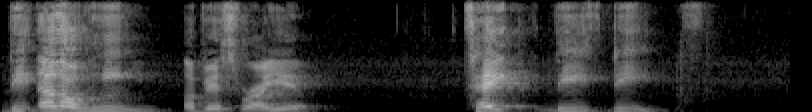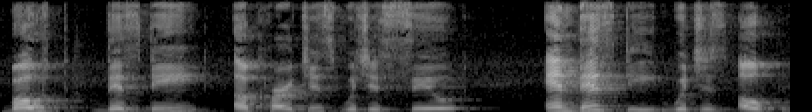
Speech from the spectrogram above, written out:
the Elohim of Israel, take these deeds, both this deed of purchase which is sealed, and this deed which is open,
